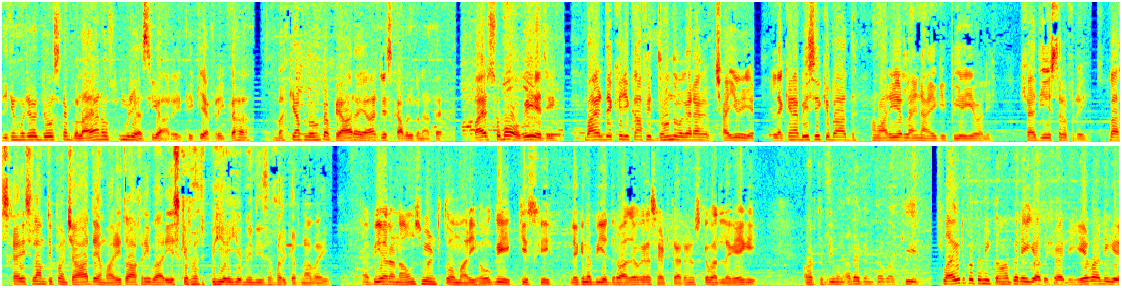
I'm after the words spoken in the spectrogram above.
लेकिन मुझे, जो उसने बुलाया ना उसमें मुझे हँसी आ रही थी कि अफ्रीका। बाकी आप लोगों का प्यार है यार, जिस काबिल बनाता है। बाहर सुबह हो गई है जी। बाहर देखिए जी, काफ़ी धुंध वगैरह छाई हुई है। लेकिन अब इसी के बाद हमारी एयरलाइन आएगी पी वाली। शायद ये इस तरफ़ रही। बस खैर सलामती पहुँचा दे हमारी तो आखिरी बारी इसके बाद पी आई में नहीं सफ़र करना भाई। अभी यार अनाउंसमेंट तो हमारी हो गई इक्कीस की लेकिन अभी ये दरवाज़ा वगैरह सेट कर रहे हैं उसके बाद लगेगी। और तकरीबन आधा घंटा बाकी फ़्लाइट पता नहीं कहाँ पे रही या तो शायद ये वाली है।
